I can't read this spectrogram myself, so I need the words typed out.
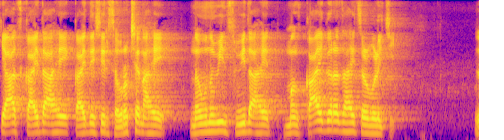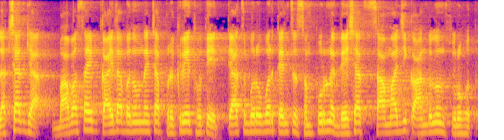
की आज कायदा आहे कायदेशीर संरक्षण आहे नवनवीन सुविधा आहेत मग काय गरज आहे चळवळीची? लक्षात घ्या बाबासाहेब कायदा बनवण्याच्या प्रक्रियेत होते त्याचबरोबर त्यांचं संपूर्ण देशात सामाजिक आंदोलन सुरू होतं.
